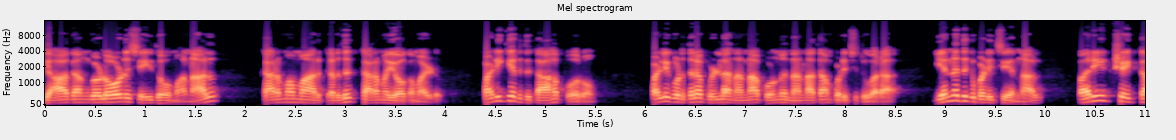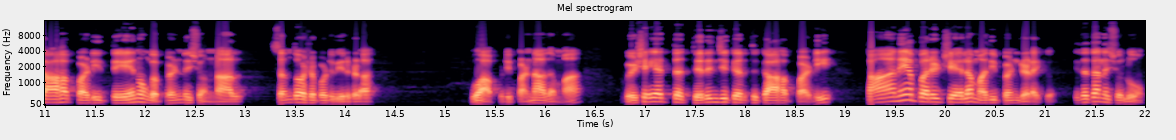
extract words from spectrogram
தியாகங்களோடு செய்தோமானால் கர்மமா இருக்கிறது கர்ம யோகம் ஆயிடும் படிக்கிறதுக்காக போகிறோம் பள்ளிக்கூடத்தில் பிள்ளை நன்னா பொண்ணு நன்னா தான் படிச்சுட்டு வரா. என்னத்துக்கு படிச்சேன்னால் பரீட்சைக்காக படித்தேன்னு உங்க பெண்ணு சொன்னால் சந்தோஷப்படுவீர்களா? ஓ அப்படி பண்ணாதம்மா. விஷயத்தை தெரிஞ்சுக்கிறதுக்காக படி தானே பரீட்சையில மதிப்பெண் கிடைக்கும். இதைத்தானே சொல்லுவோம்.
